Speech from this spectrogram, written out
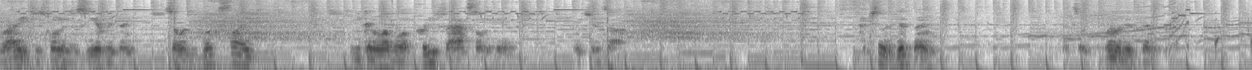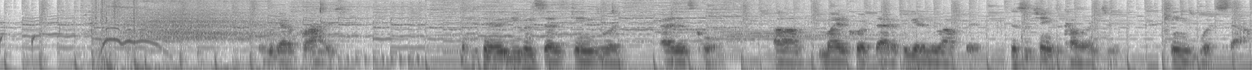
Right, just wanted to see everything. So it looks like you can level up pretty fast on here, which is uh, actually a good thing. It's a really good thing. And we got a prize. it even says Kingswood. That is cool. Uh, might equip that if we get a new outfit. Just to change the color into Kingswood style.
